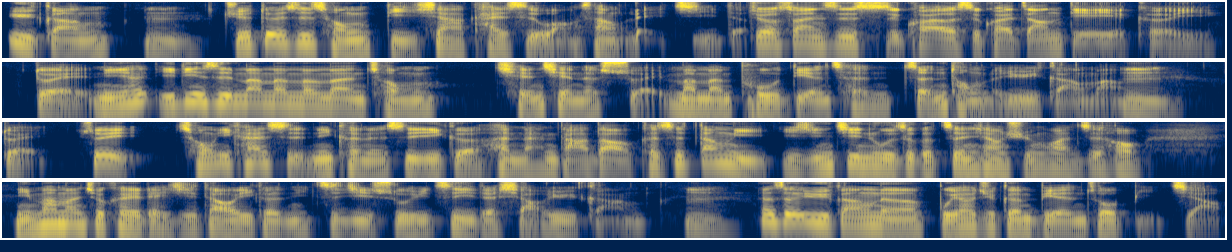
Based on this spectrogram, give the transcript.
浴缸，嗯，绝对是从底下开始往上累积的。就算是十块、二十块张叠也可以。对，你一定是慢慢慢慢从。浅浅的水慢慢铺垫成整桶的浴缸嘛，嗯，对，所以从一开始你可能是一个很难达到，可是当你已经进入这个正向循环之后，你慢慢就可以累积到一个你自己属于自己的小浴缸，嗯，那这个浴缸呢，不要去跟别人做比较，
